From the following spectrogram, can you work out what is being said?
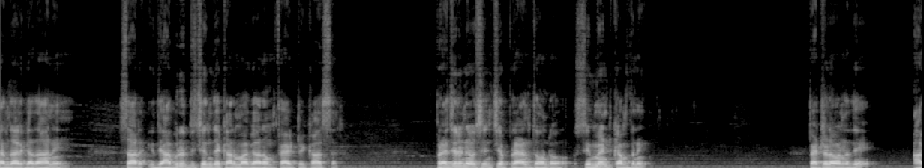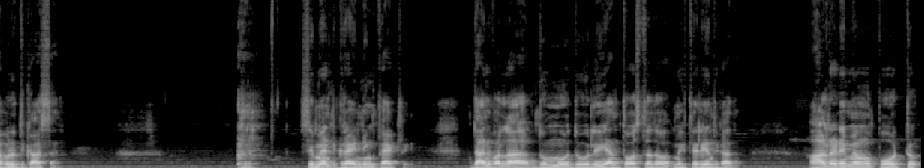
చెందాలి కదా అని. సార్ ఇది అభివృద్ధి చెందే కర్మాగారం ఫ్యాక్టరీ కాదు సార్. ప్రజలు నివసించే ప్రాంతంలో సిమెంట్ కంపెనీ పెట్టడం అన్నది అభివృద్ధి కాదు సార్. సిమెంట్ గ్రైండింగ్ ఫ్యాక్టరీ. దానివల్ల దుమ్ము ధూళి ఎంత వస్తుందో మీకు తెలియదు కాదు. ఆల్రెడీ మేము పోర్టు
